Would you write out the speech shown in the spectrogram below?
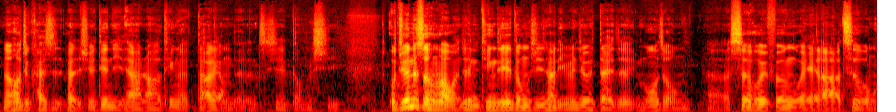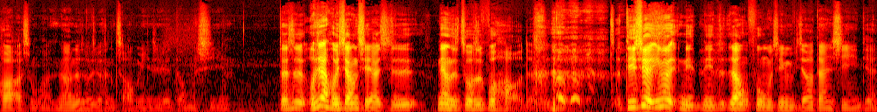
然后就开始开始学电吉他，然后听了大量的这些东西。我觉得那时候很好玩，就是你听这些东西，它里面就会带着某种呃社会氛围啦、次文化什么，然后那时候就很着迷这些东西。但是我现在回想起来，其实那样子做是不好的。的确，因为你你让父母亲比较担心一点。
